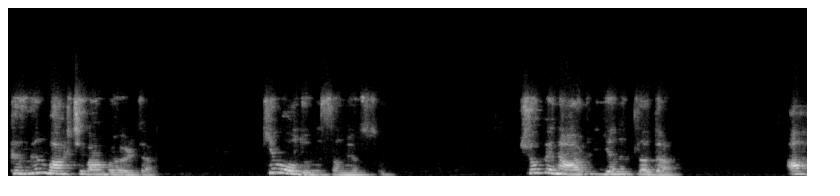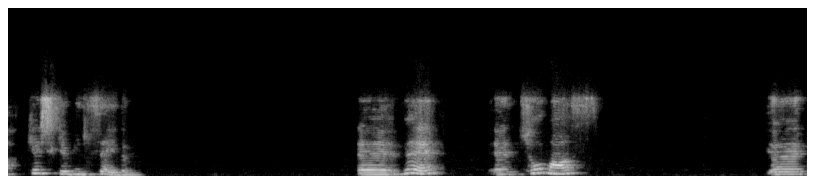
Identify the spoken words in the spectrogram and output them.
Kızgın bahçıvan bağırdı. Kim olduğunu sanıyorsun? Schopenhauer yanıtladı. Ah keşke bilseydim. Ee, ve e, Thomas e,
